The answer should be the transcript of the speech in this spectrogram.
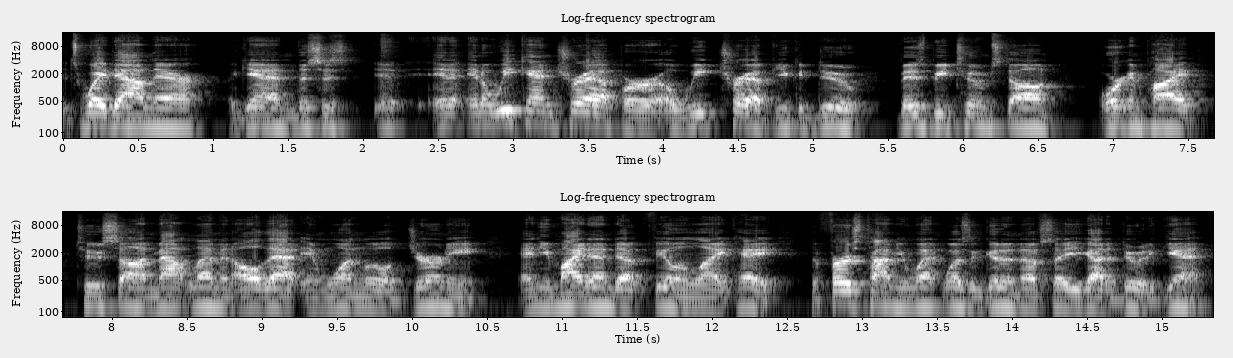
it's way down there. Again, this is in, a weekend trip or a week trip, you could do Bisbee, Tombstone, Organ Pipe, Tucson, Mount Lemmon, all that in one little journey. And you might end up feeling like, hey, the first time you went wasn't good enough, so you got to do it again.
